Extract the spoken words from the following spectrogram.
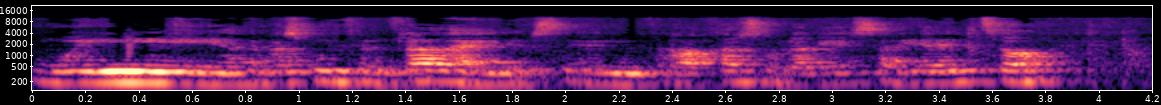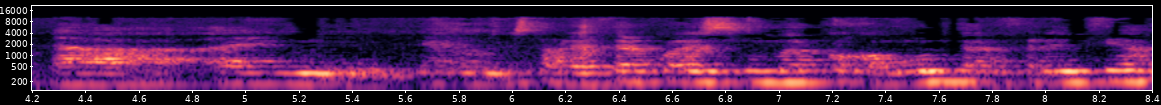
muy, además muy centrada en, en trabajar sobre lo que ya se había hecho en, en, establecer cuál es un marco común de referencia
